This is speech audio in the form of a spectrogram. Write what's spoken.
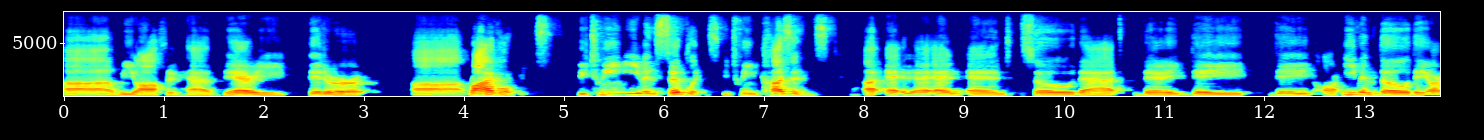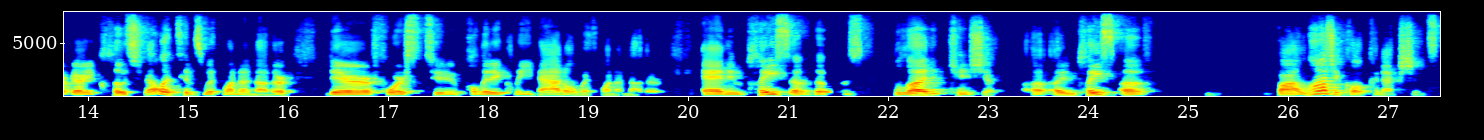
uh, we often have very bitter uh, rivalries between even siblings, between cousins, uh, and, and and so that they they they are even though they are very close relatives with one another, they're forced to politically battle with one another. And in place of those blood kinship, uh, uh, in place of biological connections,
